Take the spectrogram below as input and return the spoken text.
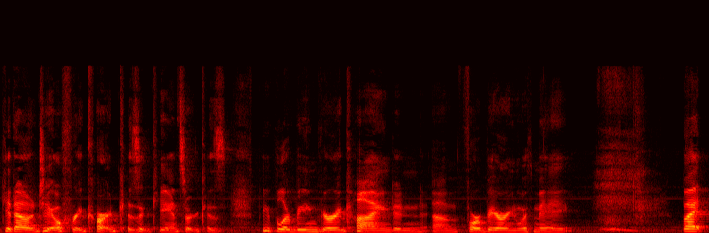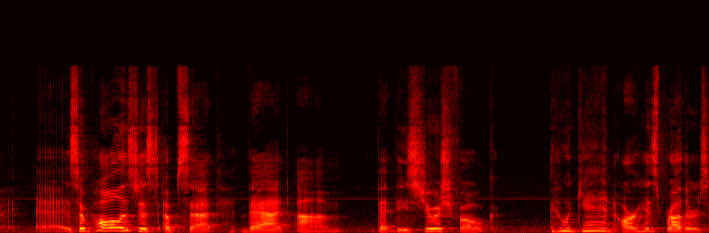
get out of jail free card because of cancer, because people are being very kind and um, forbearing with me. But uh, so Paul is just upset that um, that these Jewish folk, who again are his brothers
